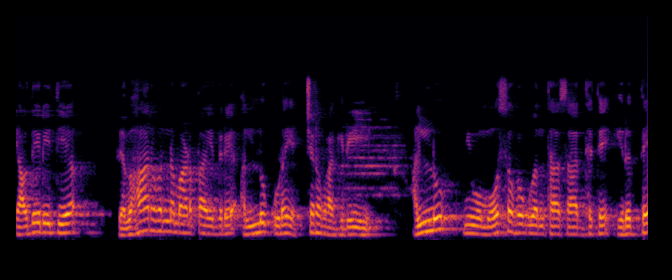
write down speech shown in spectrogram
ಯಾವುದೇ ರೀತಿಯ ವ್ಯವಹಾರವನ್ನು ಮಾಡ್ತಾ ಇದ್ದರೆ ಅಲ್ಲೂ ಕೂಡ ಎಚ್ಚರವಾಗಿರಿ. ಅಲ್ಲೂ ನೀವು ಮೋಸ ಹೋಗುವಂತಹ ಸಾಧ್ಯತೆ ಇರುತ್ತೆ.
